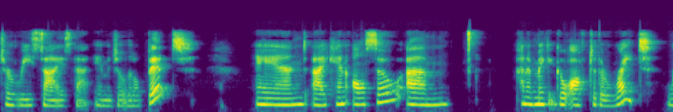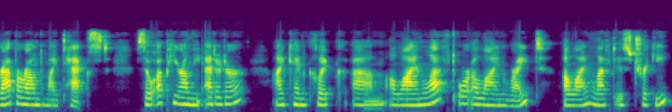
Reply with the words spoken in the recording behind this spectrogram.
to resize that image a little bit. And I can also um, kind of make it go off to the right, wrap around my text. So up here on the editor, I can click um, align left or align right. Align left is tricky,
